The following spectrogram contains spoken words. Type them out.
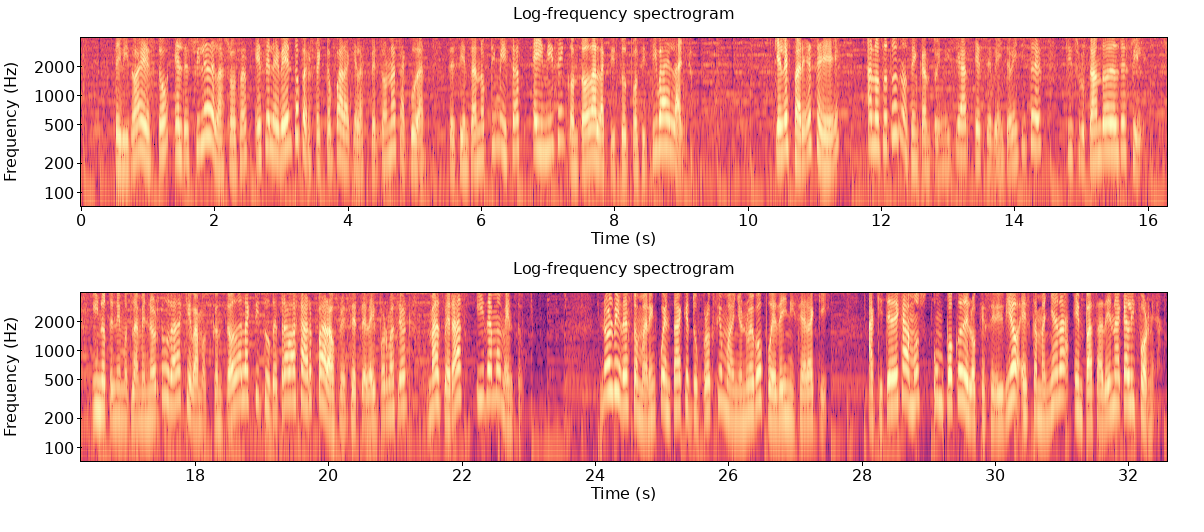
Debido a esto, el desfile de las rosas es el evento perfecto para que las personas acudan, se sientan optimistas e inicien con toda la actitud positiva del año. ¿Qué les parece, eh? A nosotros nos encantó iniciar este 2023 disfrutando del desfile y no tenemos la menor duda que vamos con toda la actitud de trabajar para ofrecerte la información más veraz y de momento. No olvides tomar en cuenta que tu próximo año nuevo puede iniciar aquí. Aquí te dejamos un poco de lo que se vivió esta mañana en Pasadena, California.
